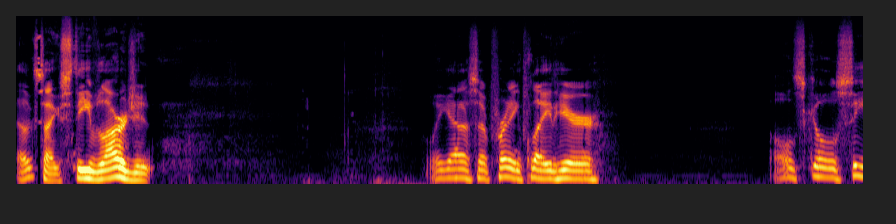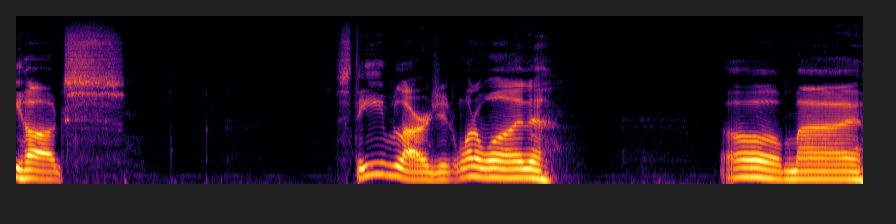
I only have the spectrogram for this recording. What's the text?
That looks like Steve Largent. We got us a printing plate here. Old school Seahawks. Steve Largent, 101. Oh my.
